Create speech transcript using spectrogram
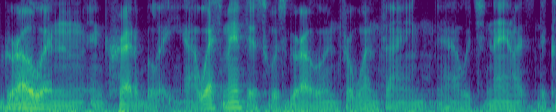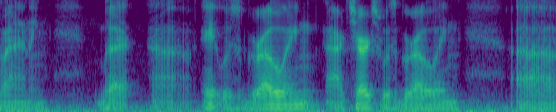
growing incredibly. Uh, West Memphis was growing for one thing, uh, which now it's declining, but uh, it was growing. Our church was growing. Uh,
